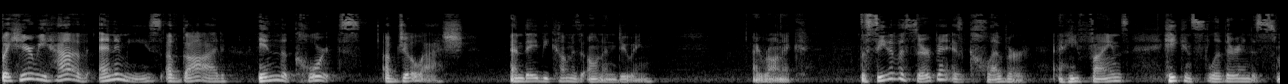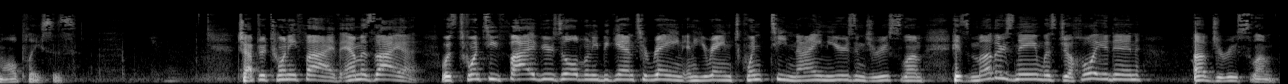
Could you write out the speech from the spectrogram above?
But here we have enemies of God in the courts of Joash, and they become his own undoing. Ironic. The seed of the serpent is clever, and he finds he can slither into small places. Chapter 25, Amaziah was 25 years old when he began to reign, and he reigned 29 years in Jerusalem. His mother's name was Jehoaddan of Jerusalem.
